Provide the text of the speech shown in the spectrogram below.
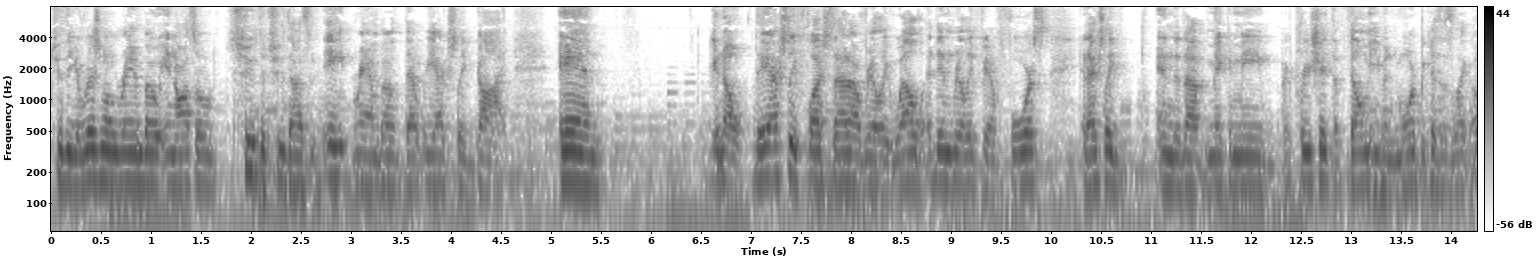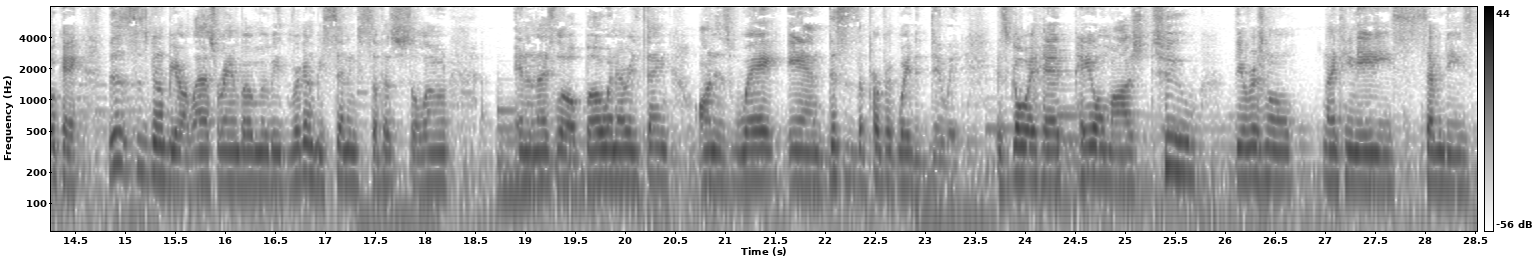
to the original Rambo and also to the 2008 Rambo that we actually got. And you know, they actually fleshed that out really well. It didn't really feel forced. It actually ended up making me appreciate the film even more because it's like, okay, this is going to be our last Rambo movie. We're going to be sending Sylvester Stallone in a nice little bow and everything on his way, and this is the perfect way to do it. Is go ahead, pay homage to the original 1980s, 70s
